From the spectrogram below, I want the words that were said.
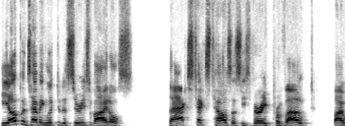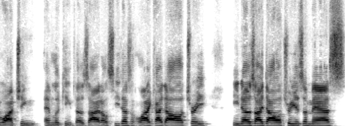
he opens having looked at a series of idols. The Acts text tells us he's very provoked by watching and looking at those idols. He doesn't like idolatry. He knows idolatry is a mess.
